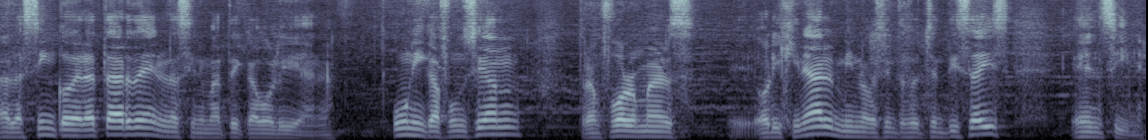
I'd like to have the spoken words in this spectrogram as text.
a las 5 de la tarde en la Cinemateca Boliviana. Única función, Transformers eh, original, 1986, en cine.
